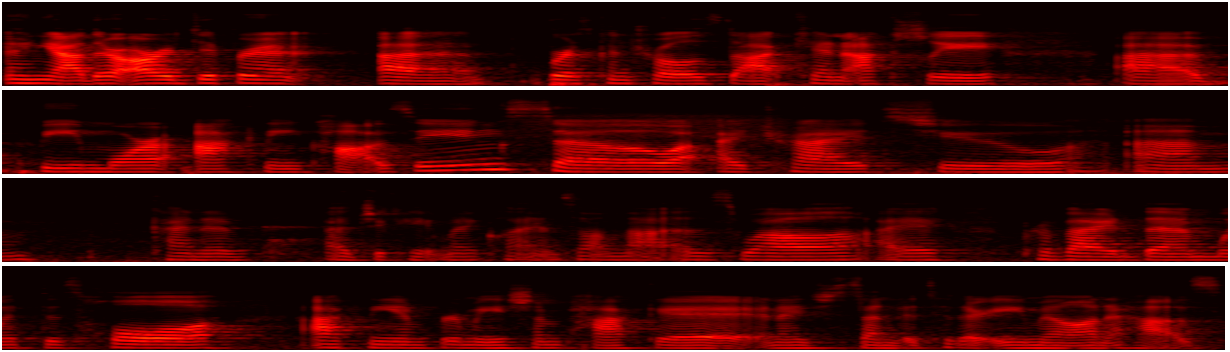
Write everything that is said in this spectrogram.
and yeah, there are different uh, birth controls that can actually uh, be more acne causing. So I try to um, kind of educate my clients on that as well. I provide them with this whole acne information packet and I just send it to their email and it has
